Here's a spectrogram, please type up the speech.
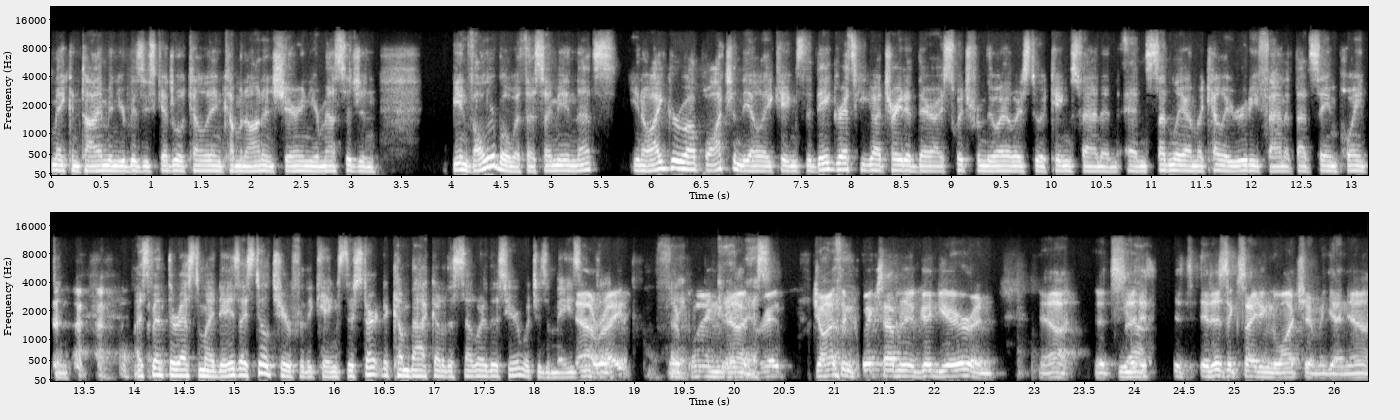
making time in your busy schedule, Kelly, and coming on and sharing your message and being vulnerable with us. I mean, that's you know, I grew up watching the LA Kings. The day Gretzky got traded there, I switched from the Oilers to a Kings fan, and and suddenly I'm a Kelly Hrudey fan at that same point. And I spent the rest of my days. I still cheer for the Kings. They're starting to come back out of the cellar this year, which is amazing. Yeah, right. They're playing goodness. great. Jonathan Quick's having a good year, and yeah, it's Yeah. It's, it's it is exciting to watch him again. Yeah,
